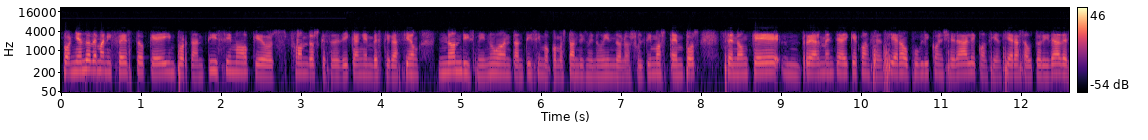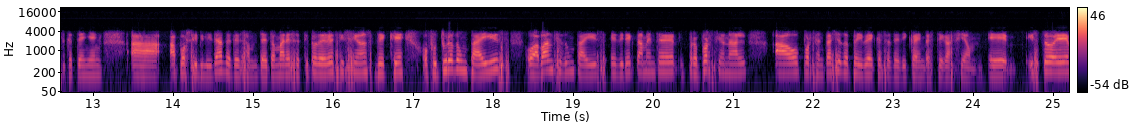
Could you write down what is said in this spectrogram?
poñendo de manifesto que é importantísimo que os fondos que se dedican a investigación non disminúan tantísimo como están disminuindo nos últimos tempos, senón que realmente hai que concienciar ao público en xeral e concienciar as autoridades que teñen a, a posibilidade de, de tomar ese tipo de decisións de que o futuro dun país, o avance dun país é directamente proporcional ao porcentaxe do PIB que se dedica a investigación. Eh, isto é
